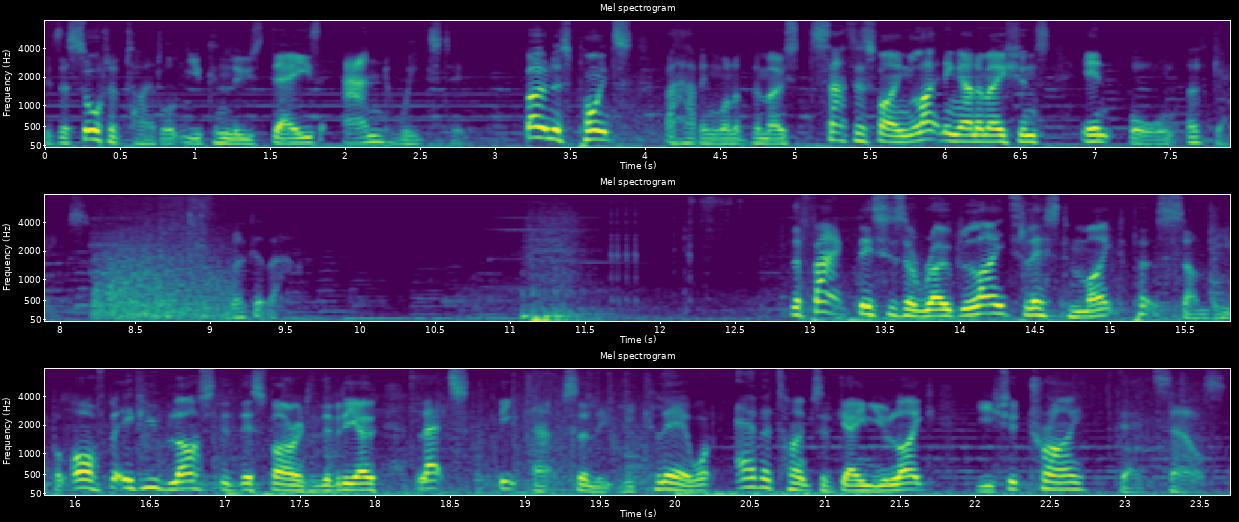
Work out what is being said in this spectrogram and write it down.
is the sort of title you can lose days and weeks to. Bonus points for having one of the most satisfying lightning animations in all of games. Look at that. The fact this is a roguelite list might put some people off, but if you've lasted this far into the video, let's be absolutely clear. Whatever types of game you like, you should try Dead Cells.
